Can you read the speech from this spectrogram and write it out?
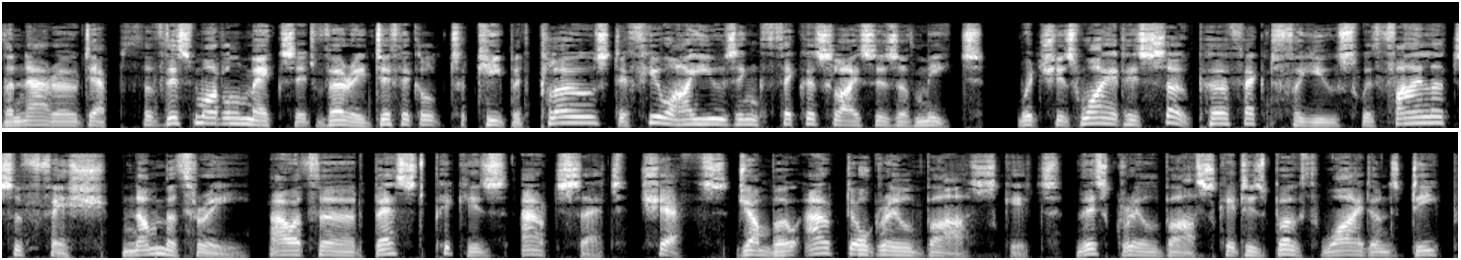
The narrow depth of this model makes it very difficult to keep it closed if you are using thicker slices of meat which is why it is so perfect for use with fillets of fish. Number 3. Our third best pick is Outset Chef's Jumbo Outdoor Grill Basket. This grill basket is both wide and deep,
